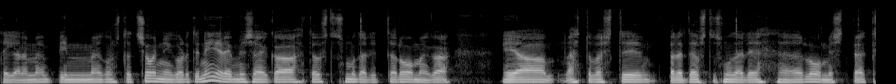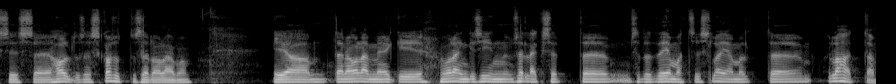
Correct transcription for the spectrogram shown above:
tegeleme BIM konsultatsiooni koordineerimisega, tõustusmudelite loomega ja nähtavasti peale teostusmudeli äh, loomist peaks siis äh, halduses kasutusel olema. ja täna olemegi, olengi siin selleks, et äh, seda teemat siis laiemalt lahata.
